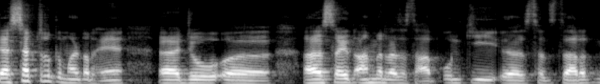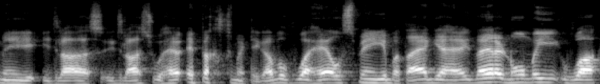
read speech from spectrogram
या सेक्टर कमांडर हैं जो सैद आमिर रजा साहब, उनकी सदारत में इजलास इजलास जो है, एपेक्स कमेटी का वो हुआ है। उसमें ये बताया गया है, दायरा नौ मई हुआ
